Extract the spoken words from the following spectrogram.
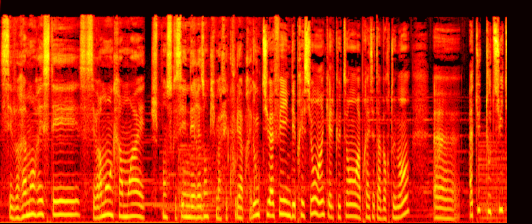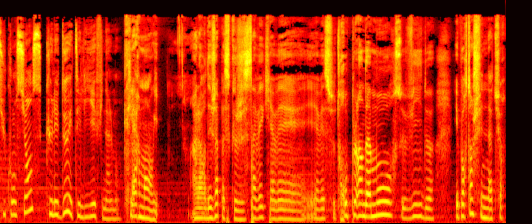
C'est vraiment resté, c'est vraiment ancré en moi et je pense que c'est une des raisons qui m'a fait couler après. Donc tu as fait une dépression hein, quelques temps après cet avortement. Euh, As-tu tout de suite eu conscience que les deux étaient liés finalement? Clairement oui. Alors déjà parce que je savais qu'il y avait, il y avait ce trop plein d'amour, ce vide. Et pourtant, je suis une nature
